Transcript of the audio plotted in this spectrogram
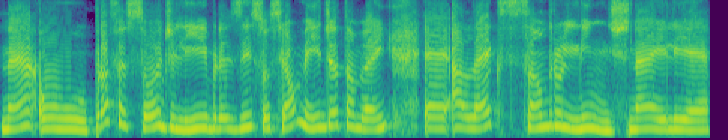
né, o professor de Libras e social media também, é Alex Sandro Lins. Né? Ele é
